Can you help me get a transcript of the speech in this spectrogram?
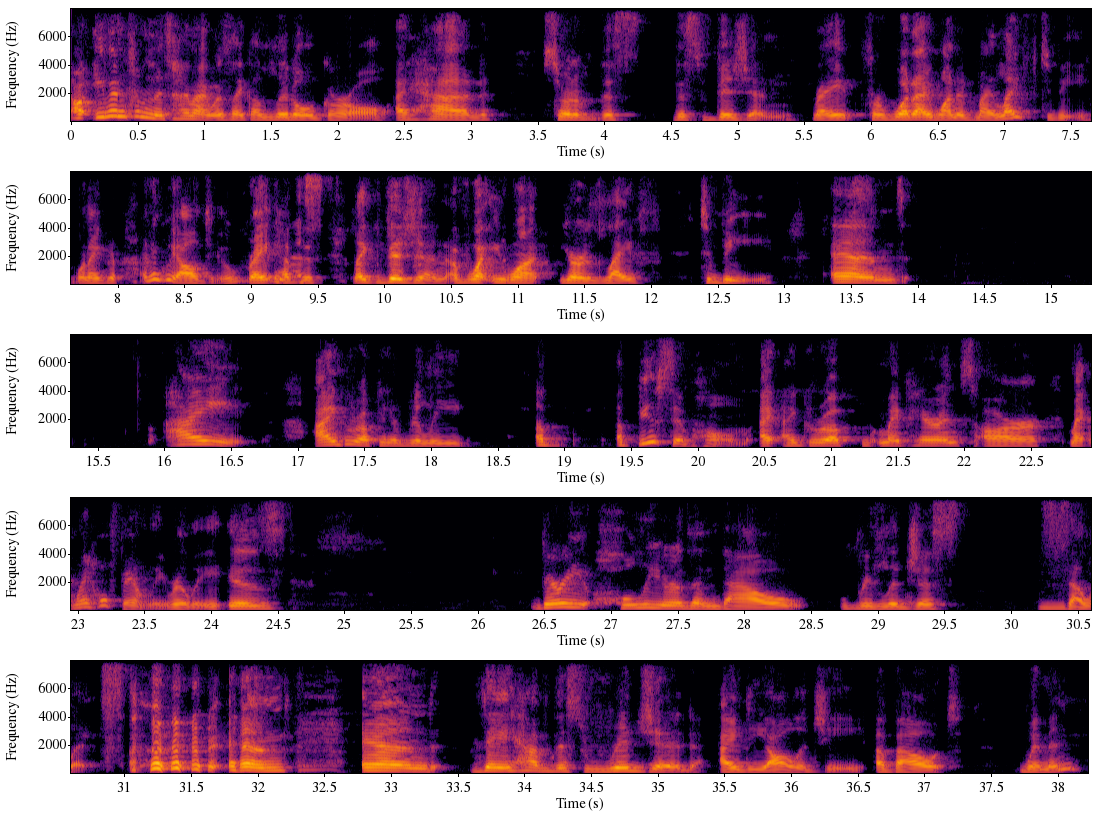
uh, even from the time I was like a little girl, I had sort of this this vision, right, for what I wanted my life to be when I grew. I think we all do, right? Yes. Have this like vision of what you want your life to be. And I I grew up in a really ab- abusive home. I, I grew up. My parents are my my whole family really is very holier than thou religious zealots and and they have this rigid ideology about women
